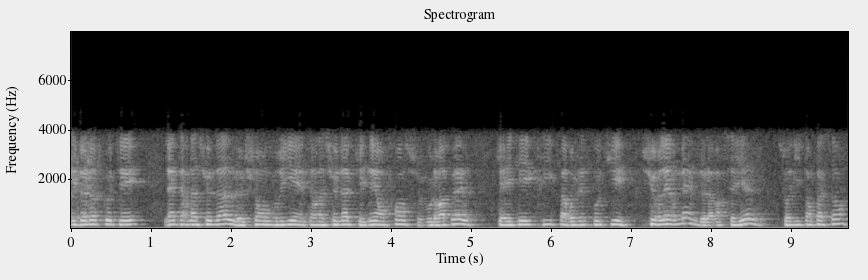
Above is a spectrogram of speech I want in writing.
et de l'autre côté, l'international, le chant ouvrier international qui est né en France, je vous le rappelle, qui a été écrit par Eugène Potier sur l'air même de la Marseillaise, soit dit en passant,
